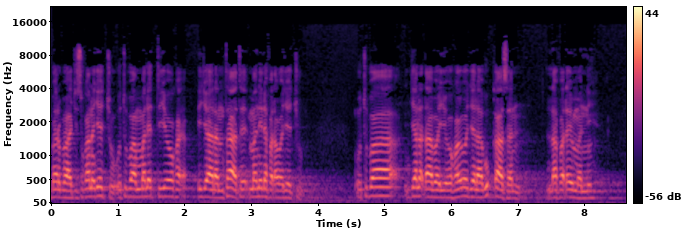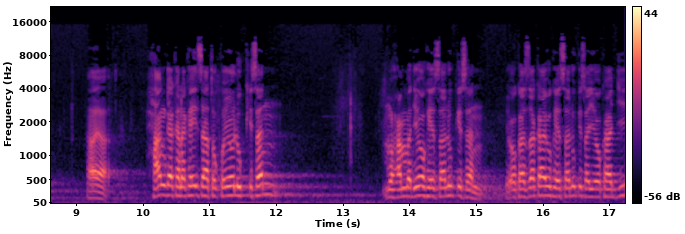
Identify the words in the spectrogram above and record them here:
barbaachisu kana jechuun utubaan maletti yoo ijaaran taate manni lafa dhawa jechuun utubaa jala dhaaban yookaan yoo jalaa buqqaasan lafa dhabe manni hanga kana keessaa tokko yoo luqqisan muhammad yoo keessaa luqqisan yookaan zakaa yoo keessaa luqqisan yookaan hajji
